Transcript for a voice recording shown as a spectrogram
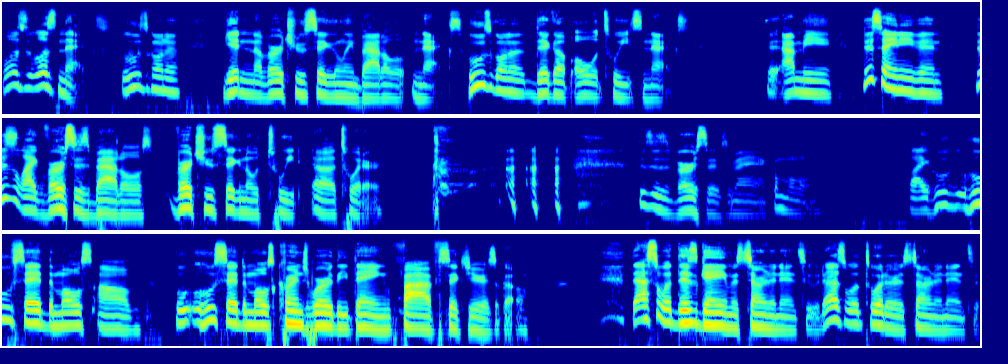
what's what's next? Who's gonna get in a virtue signaling battle next? Who's gonna dig up old tweets next? I mean, this ain't even. This is like versus battles, virtue signal tweet, uh, Twitter. this is versus, man. Come on. Like who who said the most um who who said the most cringeworthy thing five six years ago? That's what this game is turning into. That's what Twitter is turning into.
